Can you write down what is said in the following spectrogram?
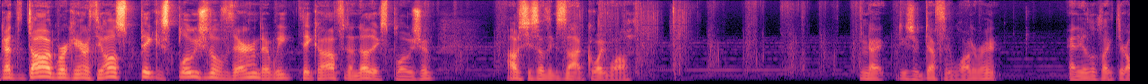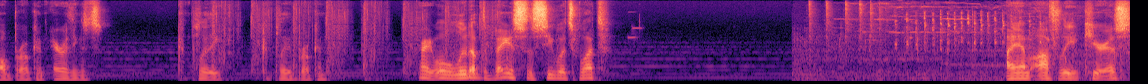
Got the dog working everything else. Big explosion over there. Then we take off and another explosion. Obviously, something's not going well. All right, these are definitely water, right? And they look like they're all broken. Everything's completely, completely broken. All right, we'll loot up the base and see what's what. I am awfully curious.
